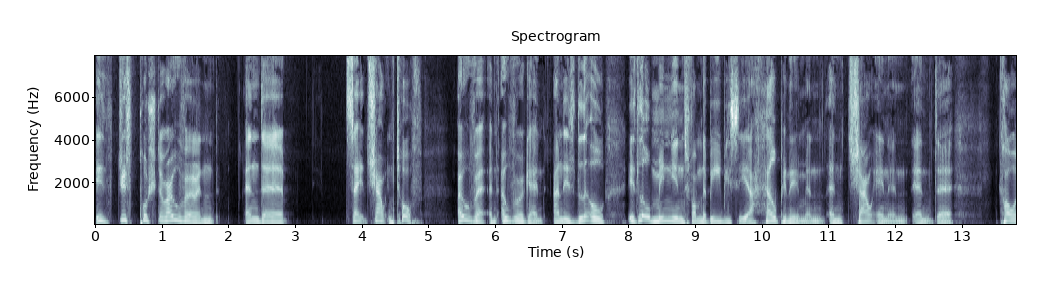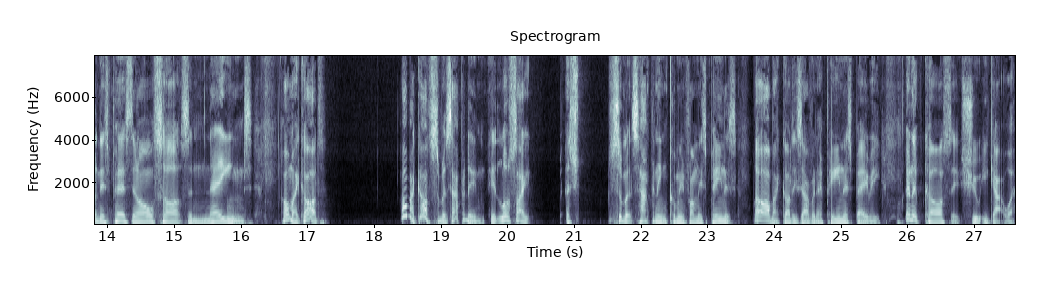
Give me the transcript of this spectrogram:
he's just pushed her over and and uh, say shouting tough over and over again. And his little his little minions from the BBC are helping him and and shouting and and uh, calling this person all sorts of names. Oh my god! Oh my god! Something's happening. It looks like a something's happening coming from his penis. Oh my god, he's having a penis baby. And of course, it's Ncuti Gatwa.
